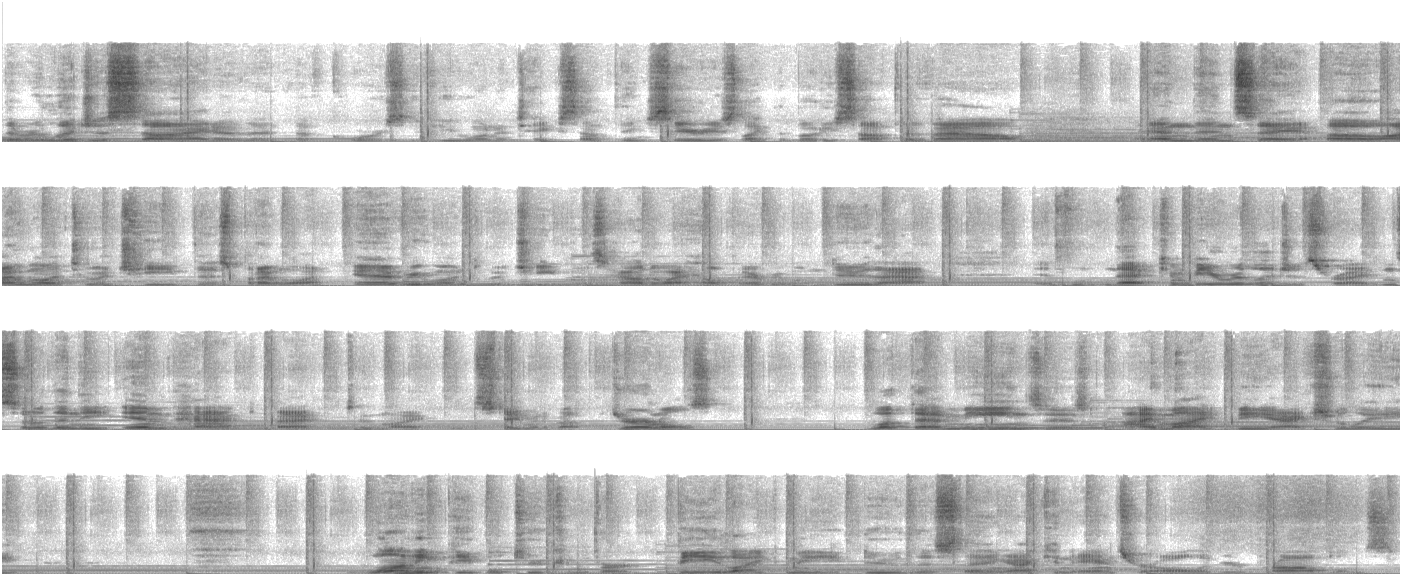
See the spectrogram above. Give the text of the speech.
The religious side of it, of course, if you want to take something serious like the Bodhisattva vow and then say, Oh, I want to achieve this, but I want everyone to achieve this. How do I help everyone do that? that can be religious, right? And so then the impact, back to my statement about the journals, what that means is I might be actually wanting people to convert, be like me, do this thing. I can answer all of your problems.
